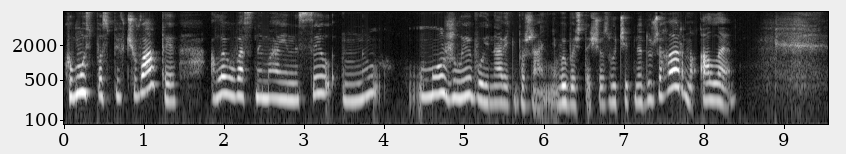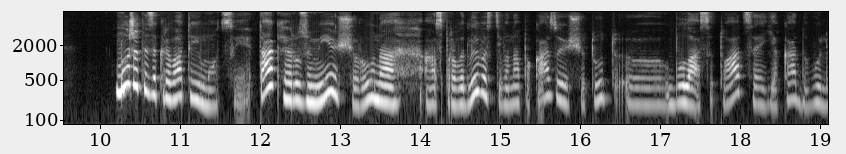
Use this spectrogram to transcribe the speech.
комусь поспівчувати, але у вас немає ні сил, ну, можливо, і навіть бажання. Вибачте, що звучить не дуже гарно, але можете закривати емоції. Так, я розумію, що руна справедливості вона показує, що тут е, була ситуація, яка доволі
